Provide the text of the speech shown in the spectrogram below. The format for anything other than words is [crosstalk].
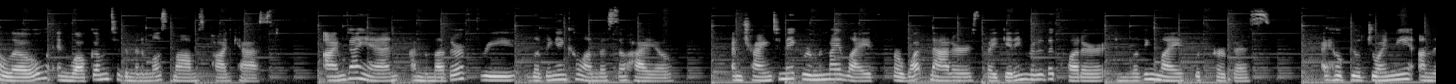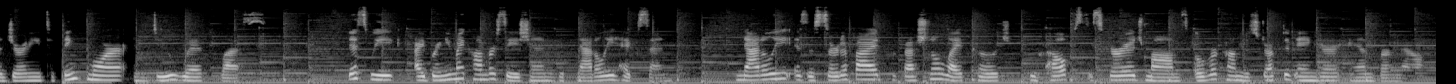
Hello, and welcome to the Minimalist Moms podcast. I'm Diane. I'm a mother of three living in Columbus, Ohio. I'm trying to make room in my life for what matters by getting rid of the clutter and living life with purpose. I hope you'll join me on the journey to think more and do with less. This week, I bring you my conversation with Natalie Hixson. Natalie is a certified professional life coach who helps discourage moms overcome destructive anger and burnout.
